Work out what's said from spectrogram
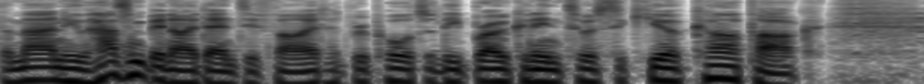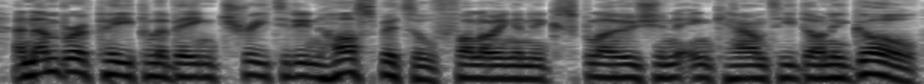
The man who hasn't been identified had reportedly broken into a secure car park. A number of people are being treated in hospital following an explosion in County Donegal.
